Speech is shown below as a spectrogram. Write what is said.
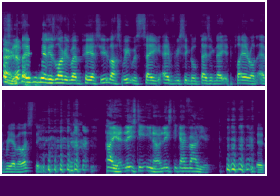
Fair enough. It's nearly as long as when PSU last week was saying every single designated player on every MLS team. hey, at least he, you know, at least he gave value. did.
